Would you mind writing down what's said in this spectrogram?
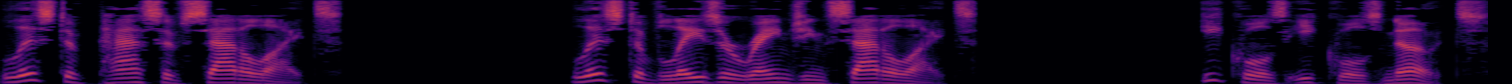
List of passive satellites. List of laser ranging satellites. Notes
